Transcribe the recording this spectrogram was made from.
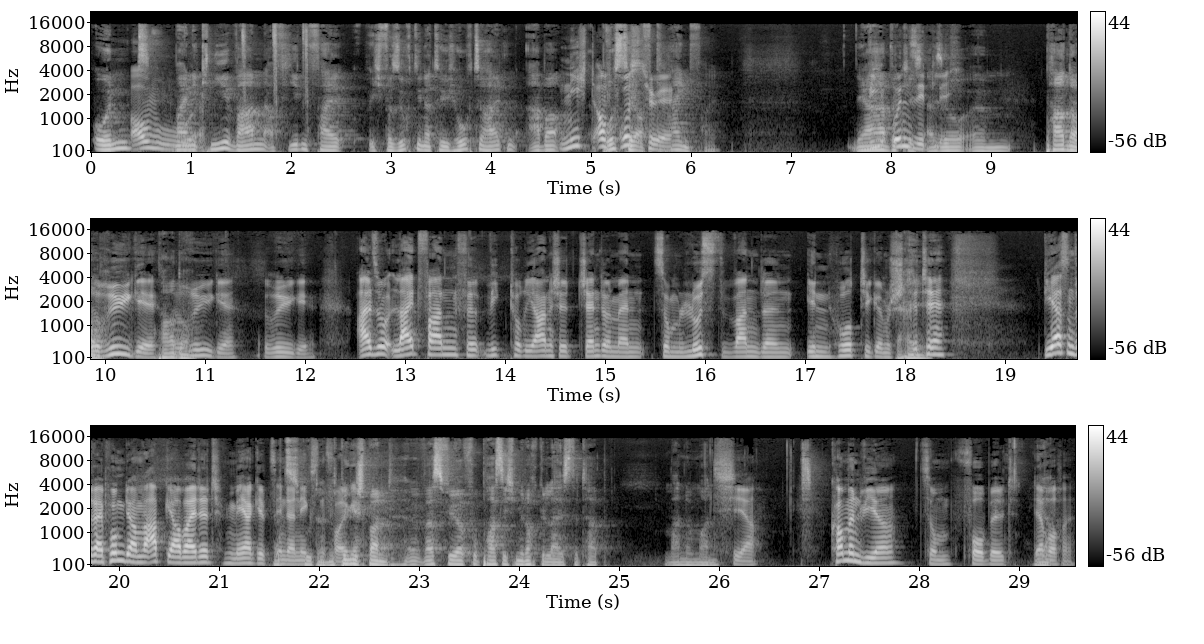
und Oh. meine Knie waren auf jeden Fall, ich versuche die natürlich hochzuhalten, aber Nicht auf Brusthöhe. auf keinen Fall. Ja, Wie wirklich. unsittlich. Also, ähm, pardon. Rüge, Pardon. Rüge, Rüge. Also Leitfaden für viktorianische Gentlemen zum Lustwandeln in hurtigem Schritte. Die ersten drei Punkte haben wir abgearbeitet. Mehr gibt's in der nächsten gut an. Ich bin Folge. gespannt, was für Fauxpas ich mir noch geleistet habe. Mann, oh Mann. Tja. Kommen wir zum Vorbild der Ja. Woche.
